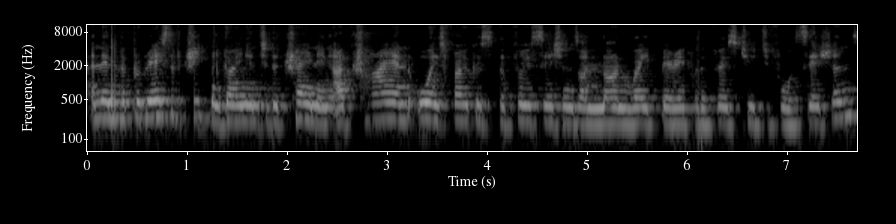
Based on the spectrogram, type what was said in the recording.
And then the progressive treatment going into the training, I try and always focus the first sessions on non-weight bearing for the first two to four sessions,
